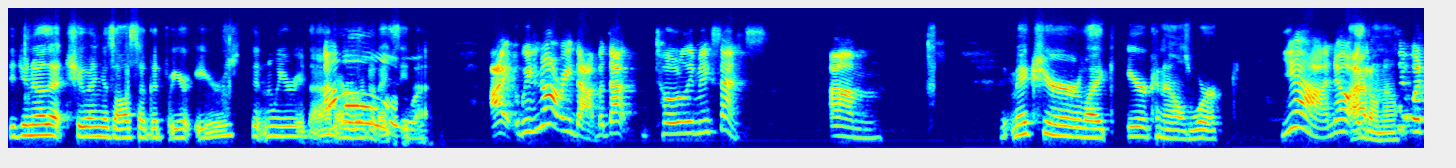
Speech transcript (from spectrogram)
did you know that chewing is also good for your ears? Didn't we read that, or where did I see Oh. that? I we did not read that, but that totally makes sense. Um, It makes your like ear canals work. yeah, no, I don't know. It would,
